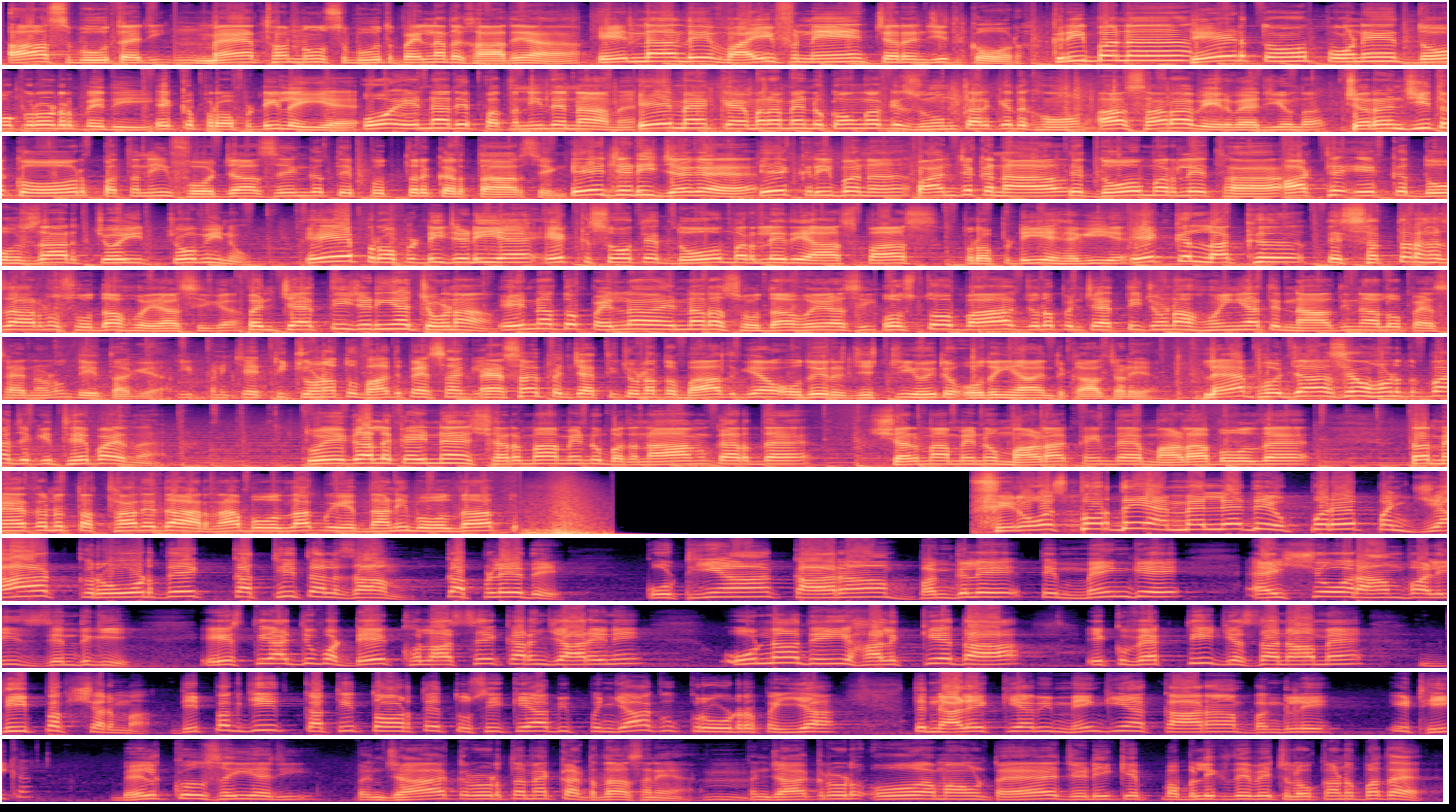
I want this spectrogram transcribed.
ਆਹ ਸਬੂਤ ਹੈ ਜੀ। ਮੈਂ ਤੁਹਾਨੂੰ ਸਬੂਤ ਪਹਿਲਾਂ ਦਿਖਾ ਦਿਆਂ। ਇਹਨਾਂ ਦੇ ਵਾਈਫ ਨੇ ਚਰਨਜੀਤ ਕੌਰ, ਕਰੀਬਨ 1.5 ਤੋਂ ਪੌਣੇ 2 ਕਰੋੜ ਰੁਪਏ ਦੀ ਇੱਕ ਪ੍ਰਾਪਰਟੀ ਲਈ ਹੈ। ਉਹ ਇਹਨਾਂ ਦੇ ਪਤਨੀ ਦੇ ਨਾਮ ਹੈ। ਇਹ ਮੈਂ ਕੈਮਰਾਮੈਨ ਨੂੰ ਕਹੂੰਗਾ ਕਿ ਜ਼ੂਮ ਕਰਕੇ ਦਿਖਾਉਣ। ਆਹ ਸਾਰਾ ਵੇਰਵਾ ਜੀ ਉਹਦਾ। ਚਰਨਜੀਤ ਕੌਰ, ਪਤਨੀ ਫੌਜਾ ਸਿੰਘ ਤੇ ਪੁੱਤਰ ਕਰਤਾਰ ਸਿੰਘ। ਇਹ ਜਿਹੜੀ ਜਗ੍ਹਾ ਹੈ, ਇਹ ਕਰੀਬਨ 5 ਕਨਾਲ ਤੇ 2 ਮਰਲੇ ਥਾਂ 8 1 2024 ਨੂੰ। ਇਹ ਪ੍ਰਾਪਰਟੀ ਜਿਹੜੀ ਹੈ 100 ਤੇ 2 ਮਰਲੇ ਦੇ ਆਸ-ਪਾਸ ਪ੍ਰਾਪਰਟੀ ਇਹ ਹੈਗੀ ਹੈ। 1 ਲੱਖ ਤੇ 70 ਹਜ਼ਾਰ ਨੂੰ ਸੌਦਾ ਹੋਇਆ ਸੀਗਾ। ਪੰਚਾਇਤੀ ਜਿਹੜੀਆਂ ਚੋਣਾਂ ਇਹਨਾਂ ਤੋਂ ਪਹਿਲਾਂ ਇਹਨਾਂ ਦਾ ਸੌਦਾ ਹੋਇਆ ਸੀ। ਉਸ ਤੋਂ ਬਾਅਦ ਜਦੋਂ ਪੰਚਾਇਤੀ ਚੋਣਾਂ ਹੋਈਆਂ ਤੇ ਨਾਲ ਦੀ ਨਾਲ ਉਹ ਪੈਸਾ ਇਹਨਾਂ ਨੂੰ ਦੇਤਾ ਗਿਆ। ਇਹ ਪੰਚਾਇਤੀ ਚੋਣਾਂ ਤੋਂ ਬਾਅਦ ਪੈਸਾ ਗਿਆ? ਪੈਸਾ ਪੰਚਾਇਤੀ ਚੋਣਾਂ ਤੋਂ ਬਾਅਦ ਗਿਆ ਉਦੋਂ ਹੀ ਰਜਿਸਟਰੀ ਹੋਈ ਤੇ ਉਦੋਂ ਹੀ ਆ ਇੰਤਕਾਲ ਚੜਿਆ ਲੈ ਫੌਜਾ ਸਿਓ ਹੁਣ ਤੂੰ ਭੱਜ ਕਿੱਥੇ ਭੱਜਦਾ? ਤੂੰ ਇਹ ਗੱਲ ਕਹਿਣਾ ਸ਼ਰਮਾ ਮੈਨੂੰ ਬਦਨਾਮ ਕਰਦਾ ਸ਼ਰਮਾ ਮੈਨੂੰ ਮਾੜਾ ਕਹਿੰਦਾ ਮਾੜਾ ਬੋਲਦਾ। ਤਾਂ ਮੈਂ ਤੈਨੂੰ ਤੱਥਾਂ ਦੇ ਆਧਾਰ ਨਾਲ ਬੋਲਦਾ, ਕੋਈ ਇਦਾਂ ਨਹੀਂ ਬੋਲਦਾ। ਫਿਰੋਜ਼ਪੁਰ ਦੇ ਐਮਐਲਏ ਦੇ ਉੱਪਰ 50 ਕਰੋੜ ਦੇ ਕਥਿਤ ਇਲਜ਼ਾਮ ਕਪਲੇ ਦੇ। ਕੋਠੀਆਂ, ਕਾਰਾਂ, ਬੰਗਲੇ ਤੇ ਮਹਿੰਗੇ ਐਸ਼ੋ ਆਰਾਮ ਵਾਲੀ ਜ਼ਿੰਦਗੀ। ਇਸ ਤੇ ਅੱਜ ਵੱਡੇ ਖੁਲਾਸੇ ਕਰਨ ਜਾ ਰਹੇ ਨੇ। ਉਹਨਾਂ ਦੇ ਹੀ ਹਲਕੇ ਦਾ ਇੱਕ ਵਿਅਕਤੀ ਜਿਸ ਦਾ ਨਾਮ ਹੈ ਦੀਪਕ ਸ਼ਰਮਾ। ਦੀਪਕ ਜੀ, ਕਥਿਤ ਤੌਰ ਤੇ ਤੁਸੀਂ ਕਿਹਾ ਵੀ 50 ਕੁ ਕਰੋੜ ਰੁਪਈਆ ਤੇ ਨਾਲੇ ਕਿਹਾ ਵੀ ਮਹਿੰਗੀਆਂ ਕਾਰਾਂ, ਬੰਗਲੇ, ਇਹ ਠੀਕ ਆ? ਬਿਲਕੁਲ ਸਹੀ ਹੈ ਜੀ। 50 ਕਰੋੜ ਤਾਂ ਮੈਂ ਘੱਟ ਦੱਸ ਰਿਹਾ। 50 ਕਰੋੜ ਉਹ ਅਮਾਉਂਟ ਹੈ ਜਿਹੜੀ ਕਿ ਪਬਲਿਕ ਦੇ ਵਿੱਚ ਲੋਕਾਂ ਨੂੰ ਪਤਾ ਹੈ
